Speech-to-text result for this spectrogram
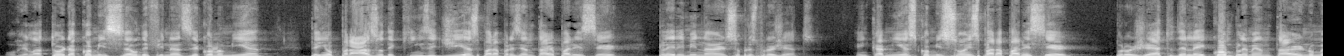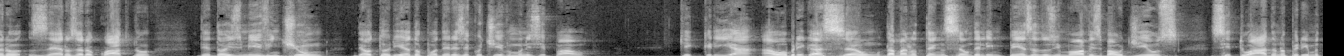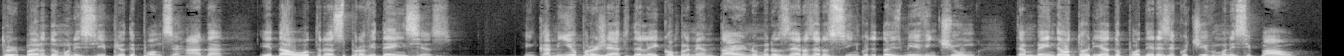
O relator da Comissão de Finanças e Economia tem o prazo de 15 dias para apresentar parecer preliminar sobre os projetos. Encaminha as comissões para parecer projeto de lei complementar número 004 de 2021, de autoria do Poder Executivo Municipal, que cria a obrigação da manutenção de limpeza dos imóveis baldios situado no perímetro urbano do município de Ponte Serrada e da outras providências. Encaminha o projeto de lei complementar número 005 de 2021, também de autoria do Poder Executivo Municipal,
